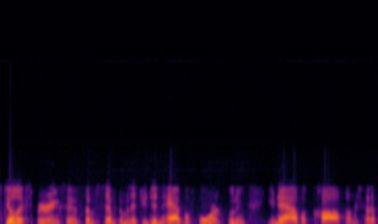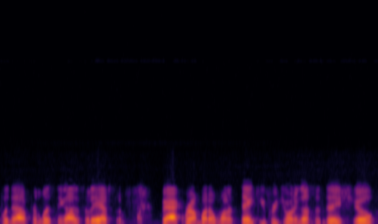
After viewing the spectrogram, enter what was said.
still experiencing some symptoms that you didn't have before, including you now have a cough. I'm just kind of putting that out for listening on so they have some background. But I want to thank you for joining us on today's show.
